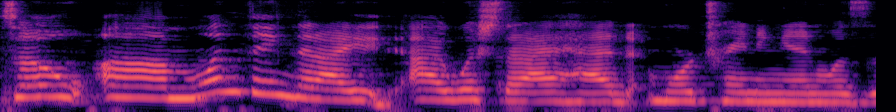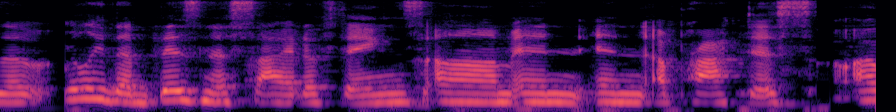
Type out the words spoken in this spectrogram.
So, um, one thing that I, I wish that I had more training in was the really the business side of things um, in, in a practice. I,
